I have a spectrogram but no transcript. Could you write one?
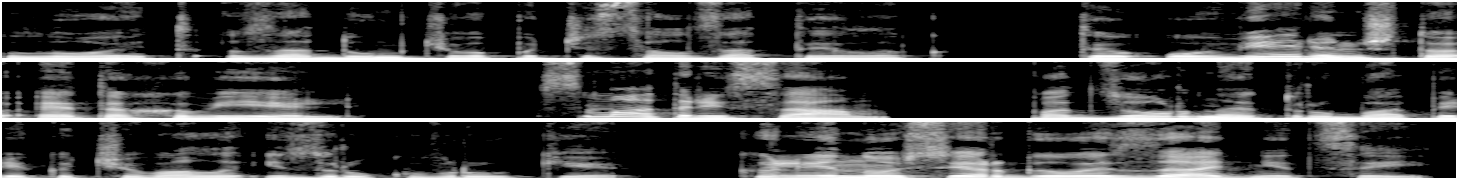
Ллойд задумчиво почесал затылок. «Ты уверен, что это Хвель? Смотри сам». Подзорная труба перекочевала из рук в руки. «Клянусь эрговой задницей, –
